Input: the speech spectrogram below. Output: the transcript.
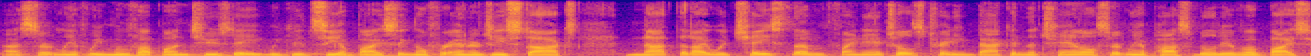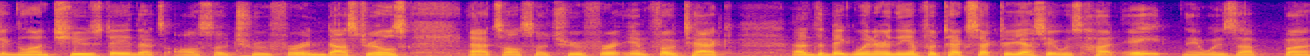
Uh, certainly, if we move up on Tuesday, we could see a buy signal for energy stocks. Not that I would chase them. Financials trading back in the channel, certainly a possibility of a buy signal on Tuesday. That's also true for industrials. That's also true for Infotech. Uh, the big winner in the Infotech sector yesterday was Hut 8. It was up uh,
